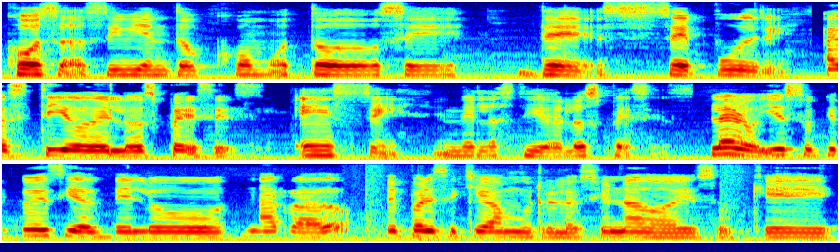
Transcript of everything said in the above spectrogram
cosas y viendo cómo todo se, de se pudre. Hastío de los peces. Ese, en el hastío de los peces. Claro, y eso que tú decías de lo narrado, me parece que va muy relacionado a eso que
